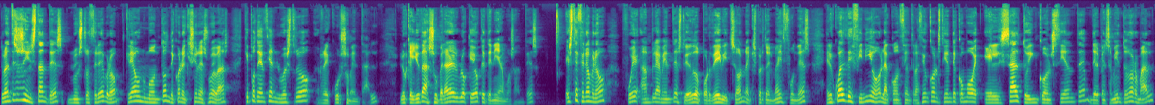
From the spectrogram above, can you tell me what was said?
Durante esos instantes, nuestro cerebro crea un montón de conexiones nuevas que potencian nuestro recurso mental, lo que ayuda a superar el bloqueo que teníamos antes. Este fenómeno fue ampliamente estudiado por Davidson, experto en mindfulness, el cual definió la concentración consciente como el salto inconsciente del pensamiento normal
